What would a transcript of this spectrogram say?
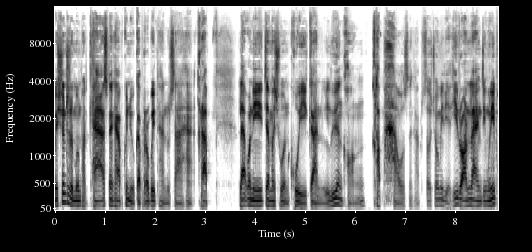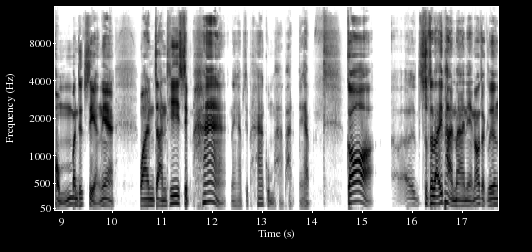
Mission to the Moon Podcast นะครับ คุณอยู่กับรวิศ หาญอุตสาหะครับ และวันนี้จะมาชวนคุยกันเรื่องของ Clubhouse นะครับโซเชียลมีเดียที่ร้อนแรงจริง วันนี้ผมบันทึกเสียงเนี่ย วันจันทร์ที่ 15นะครับ15 กุมภาพันธ์นะครับ ก็สุดสัปดาห์ที่ผ่านมาเนี่ยนอกจากเรื่อง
